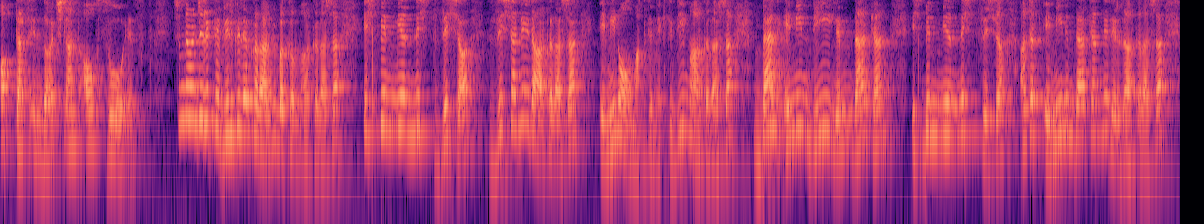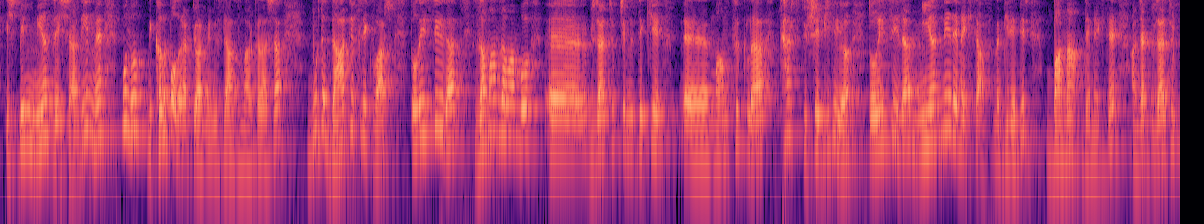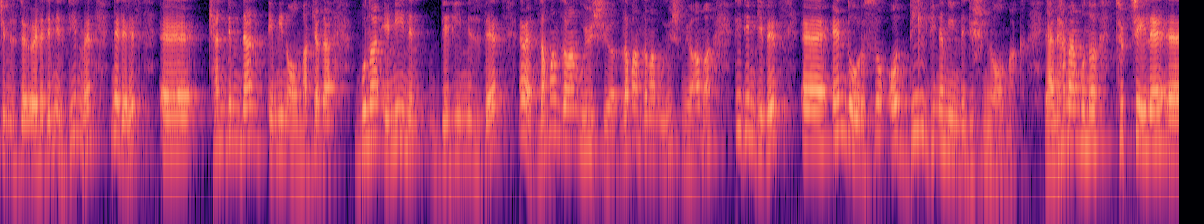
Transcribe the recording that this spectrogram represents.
ob das in Deutschland auch so ist. Şimdi öncelikle virgüle kadar bir bakalım arkadaşlar. Ich bin mir nicht sicher. Sicher neydi arkadaşlar? Emin olmak demekti değil mi arkadaşlar? Ben emin değilim derken ich bin mir nicht sicher. Ancak eminim derken ne deriz arkadaşlar? Ich bin mir sicher değil mi? Bunu bir kalıp olarak görmeniz lazım arkadaşlar. Burada datiflik var. Dolayısıyla zaman zaman bu e, güzel Türkçemizdeki e, mantıkla ters düşebiliyor. Dolayısıyla mia ne demekti aslında birebir? Bana demekti. Ancak güzel Türkçemizde öyle demeyiz değil mi? Ne deriz? E, kendimden emin olmak ya da buna eminim dediğimizde evet zaman zaman uyuşuyor, zaman zaman uyuşmuyor ama dediğim gibi e, en doğrusu o dil dinamiğinde düşünüyor olmak. Yani hemen bunu Türkçe ile e,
